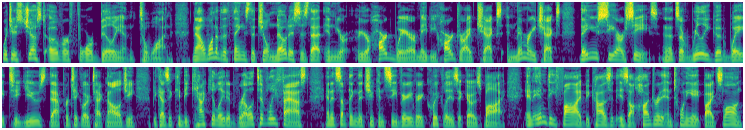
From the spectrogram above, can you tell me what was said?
which is just over 4 billion to 1. Now, one of the things that you'll notice is that in your, your hardware, maybe hard drive checks and memory checks, they use CRCs. And that's a really good way to use that particular technology because it can be calculated relatively fast and it's something that you can see very, very quickly as it goes by. And MD5 5, because it is 128 bytes long,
